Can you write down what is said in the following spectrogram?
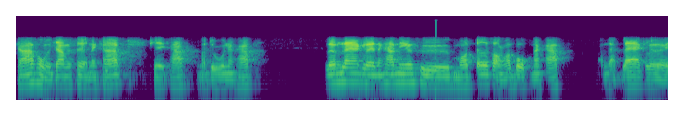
ครับผมจารย์ประเสริฐนะครับโอเคครับ มาดูนะครับ เริ่มแรกเลยนะครับ นี่ก็คือมอเตอร์สองระบบนะครับ อันดับแรกเลย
